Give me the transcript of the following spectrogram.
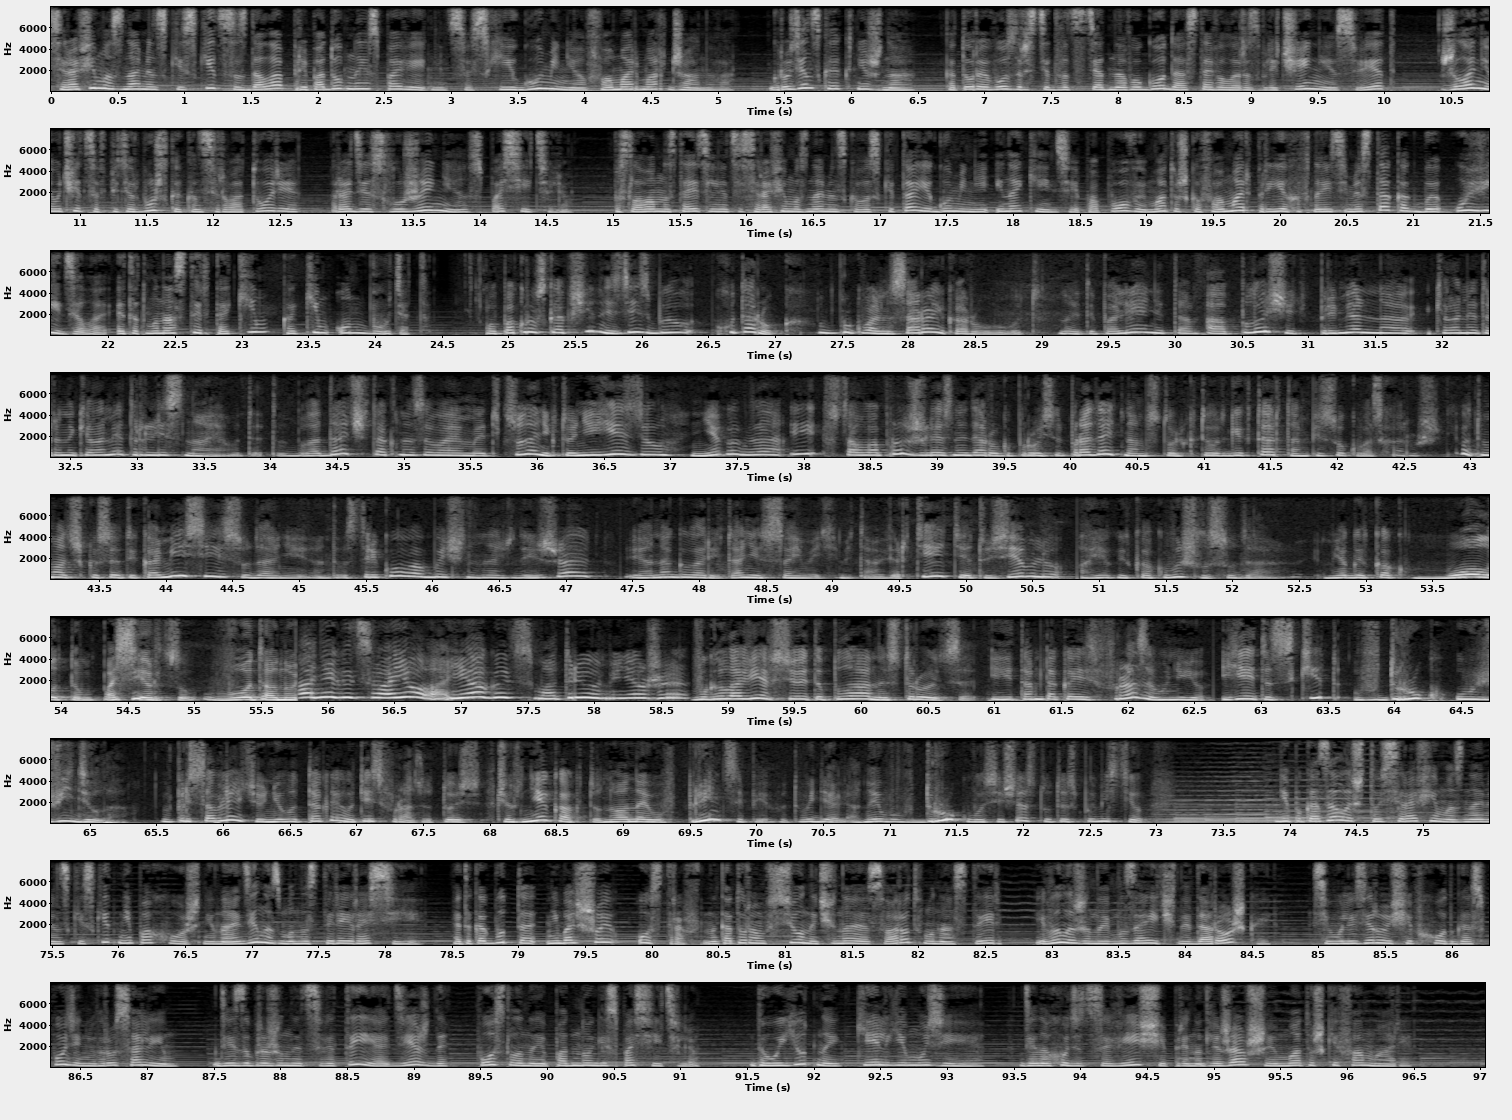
Серафима Знаменский скит создала преподобная исповедница схиегуменя Фомарь Марджанова, грузинская княжна, которая в возрасте 21 года оставила развлечения, свет, желание учиться в Петербургской консерватории ради служения Спасителю. По словам настоятельницы Серафима Знаменского скита, игумени Иннокентии Поповой, матушка Фомарь, приехав на эти места, как бы увидела этот монастырь таким, каким он будет – у Покровской общины здесь был хуторок, ну, буквально сарай и корову вот на этой поляне там, а площадь примерно километр на километр лесная, вот это была. Дача так называемая. Сюда никто не ездил, некогда, и встал вопрос, железная дорога просит продать нам столько-то вот гектар, там песок у вас хороший. И вот матушка с этой комиссией, сюда они, от Вострякова обычно, значит, доезжают, и она говорит, они своими этими там вертеть эту землю, а я, говорит, как вышла сюда, мне, говорит, как молотом по сердцу. Вот оно. Они, говорит, свое, а я, говорит, смотрю, у меня же в голове все это планы строятся. И там такая есть фраза у нее. Я этот скит вдруг увидела. Вы представляете, у него вот такая вот есть фраза. То есть в черне как-то, но она его в принципе, вот в идеале, она его вдруг вот сейчас тут и поместила. Мне показалось, что Серафима Знаменский скит не похож ни на один из монастырей России. Это как будто небольшой остров, на котором все, начиная с ворот в монастырь и выложенной мозаичной дорожкой, символизирующей вход Господень в Иерусалим, где изображены цветы и одежды, посланные под ноги Спасителю, до уютной кельи музея, где находятся вещи, принадлежавшие матушке Фомаре.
